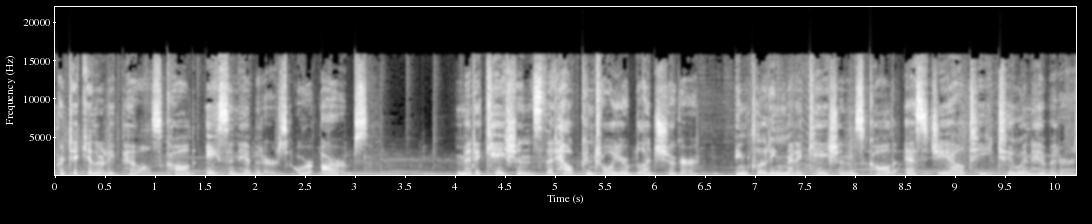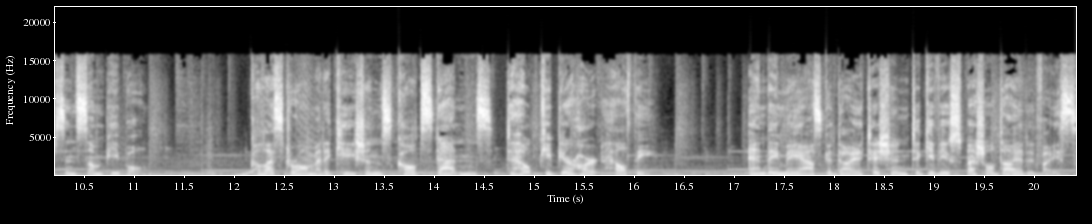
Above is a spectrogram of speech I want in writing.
particularly pills called ACE inhibitors or ARBs, medications that help control your blood sugar, including medications called SGLT2 inhibitors in some people, cholesterol medications called statins to help keep your heart healthy, and they may ask a dietitian to give you special diet advice.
